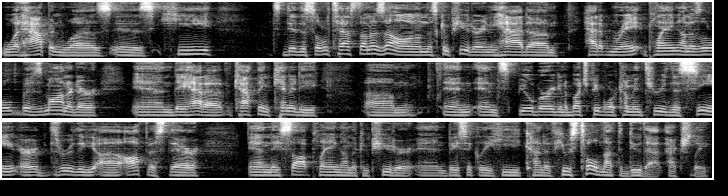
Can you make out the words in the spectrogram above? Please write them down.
what happened was is he did this little test on his own on this computer, and he had um, had it ra- playing on his little his monitor, and they had a Kathleen Kennedy um, and and Spielberg and a bunch of people were coming through the scene or through the uh, office there, and they saw it playing on the computer. And basically, he kind of he was told not to do that. Actually,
